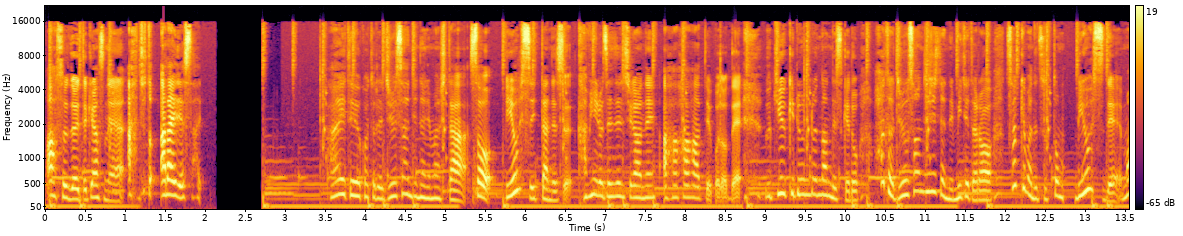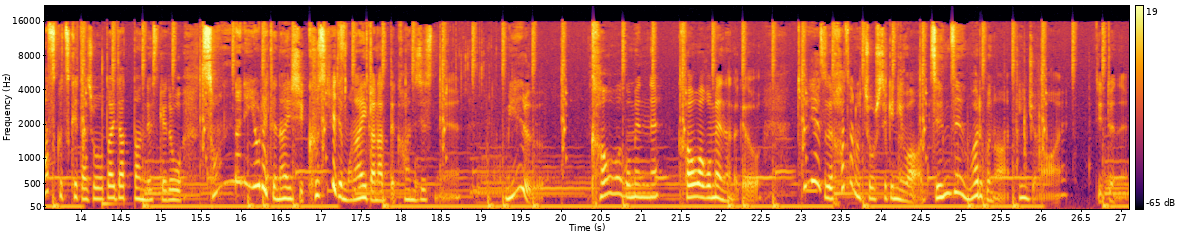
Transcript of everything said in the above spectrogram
あ、それでは行ってきますね。あ、ちょっと荒いです。はい。はい、ということで13時になりました。そう、美容室行ったんです。髪色全然違うね。あはははということで、ウキウキルンルンなんですけど、肌13時時点で見てたら、さっきまでずっと美容室でマスクつけた状態だったんですけど、そんなによれてないし、崩れてもないかなって感じですね。見える？顔はごめんね。顔はごめんなんだけど、とりあえず肌の調子的には全然悪くない。いいんじゃない？って言ってね。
